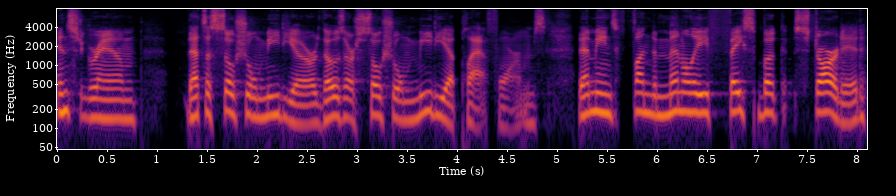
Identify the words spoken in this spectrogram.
Instagram that's a social media or those are social media platforms. That means fundamentally Facebook started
